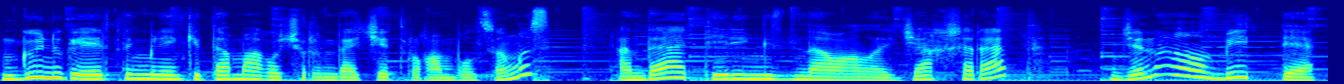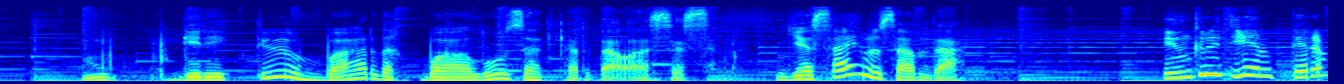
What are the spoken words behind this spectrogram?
күнүгө эртең мененки тамак учурунда иче турган болсоңуз анда териңиздин абалы жакшырат жана албетте керектүү баардык баалуу заттарды аласыз. Жасайбыз анда. Ингредиенттер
